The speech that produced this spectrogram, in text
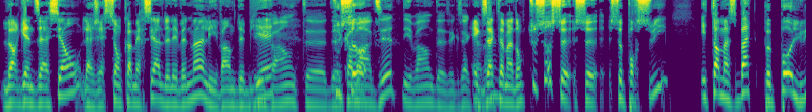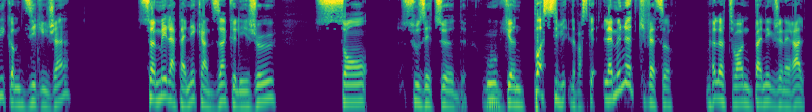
l'organisation, la gestion commerciale de l'événement, les ventes de billets. Les ventes euh, de commandites, les ventes de... Exactement. Exactement. Donc, tout ça se, se, se poursuit et Thomas Bach peut pas, lui, comme dirigeant, semer la panique en disant que les jeux sont sous étude ou hmm. qu'il y a une possibilité. Parce que la minute qui fait ça, ben là, tu vas avoir une panique générale.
